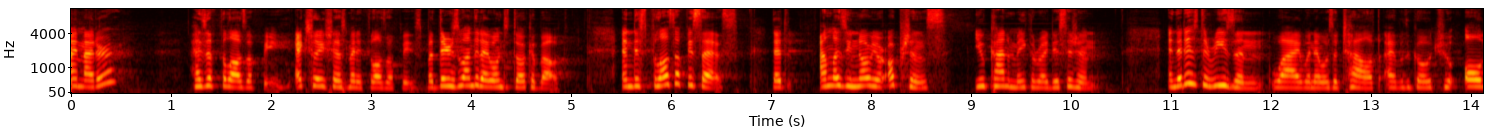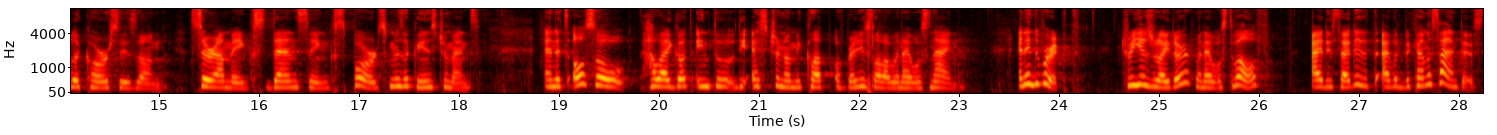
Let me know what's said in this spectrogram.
My mother has a philosophy. Actually, she has many philosophies, but there's one that I want to talk about. And this philosophy says that unless you know your options, you can't make a right decision. And that is the reason why, when I was a child, I would go through all the courses on ceramics, dancing, sports, musical instruments. And it's also how I got into the astronomy club of Bratislava when I was nine. And it worked. Three years later, when I was 12, I decided that I would become a scientist.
